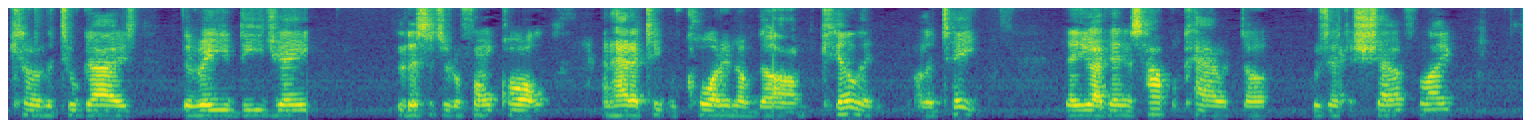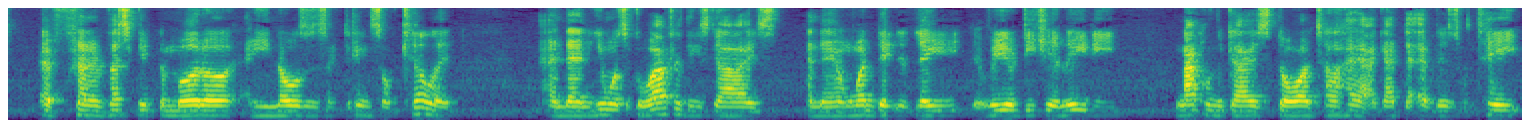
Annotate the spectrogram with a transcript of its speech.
killing the two guys. The radio DJ listened to the phone call and had a tape recording of the um, killing on the tape. Then you got Dennis Hopper character, who's like a sheriff, like trying to investigate the murder, and he knows it's like the kill it and then he wants to go after these guys. And then one day, the lady, the radio DJ lady, knock on the guy's door and tell, "Hey, I got the evidence on tape."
